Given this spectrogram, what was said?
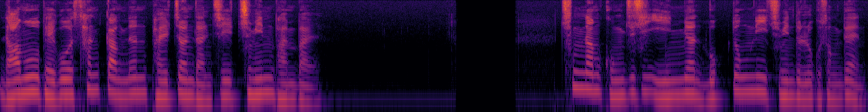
나무 베고 산 깎는 발전단지 주민 반발. 충남 공주시 이인면 목동리 주민들로 구성된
